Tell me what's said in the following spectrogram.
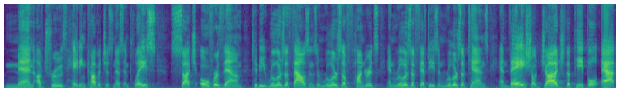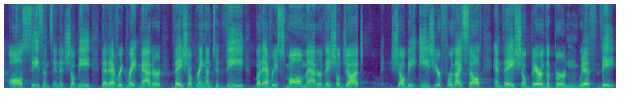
men of truth, hating covetousness, and place such over them to be rulers of thousands and rulers of hundreds and rulers of fifties and rulers of tens, and they shall judge the people at all seasons. And it shall be that every great matter they shall bring unto thee, but every small matter they shall judge shall be easier for thyself, and they shall bear the burden with thee.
